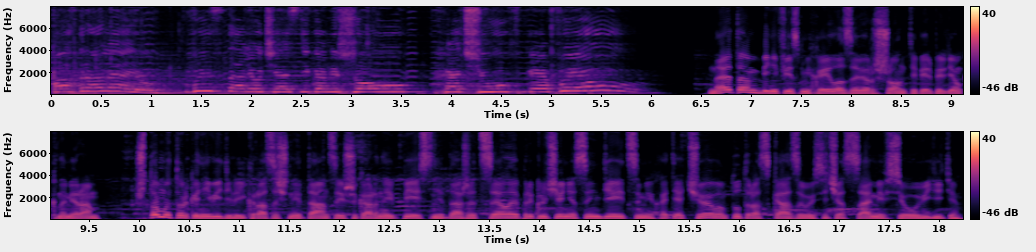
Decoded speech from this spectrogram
Поздравляю! Вы стали участниками шоу «Хочу в КФУ». На этом бенефис Михаила завершен. Теперь перейдем к номерам. Что мы только не видели, и красочные танцы, и шикарные песни, даже целое приключение с индейцами. Хотя, что я вам тут рассказываю, сейчас сами все увидите.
